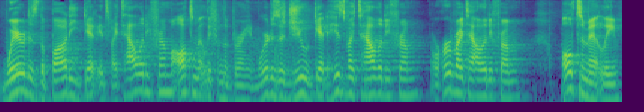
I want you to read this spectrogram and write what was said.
Where does the body get its vitality from? Ultimately, from the brain. Where does a Jew get his vitality from, or her vitality from? Ultimately,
